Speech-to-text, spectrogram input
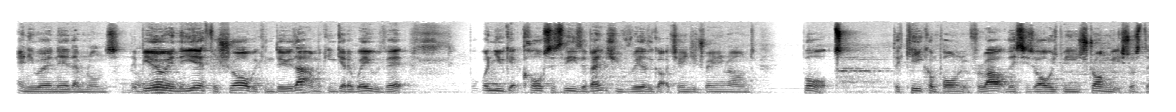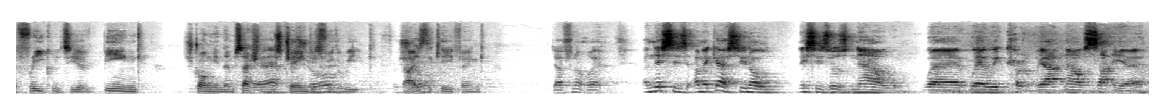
anywhere near them runs. It'd be early in the year for sure. We can do that and we can get away with it. But when you get closer to these events, you've really got to change your training around. But the key component throughout this is always being strong. It's just the frequency of being strong in them sessions Yeah, changes sure. through the week. For That is sure. the key thing. Definitely. And this is, and I guess you know, this is us now, where where we're currently at now, sat here,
